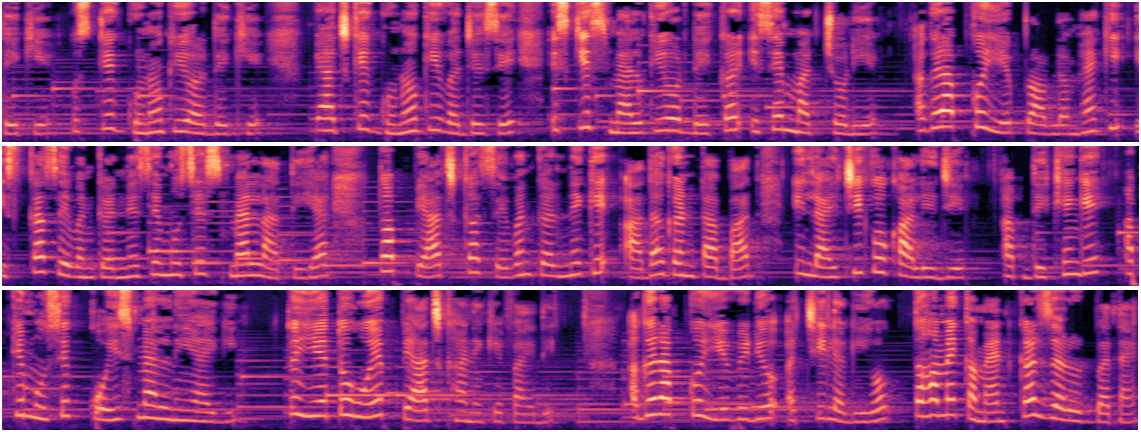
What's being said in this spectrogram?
देखिए, उसके गुणों की ओर देखिए। प्याज के गुणों की वजह से इसकी स्मेल की ओर देखकर इसे मत छोड़िए। अगर आपको ये प्रॉब्लम है कि इसका सेवन करने से मुँह से स्मेल आती है तो आप प्याज का सेवन करने के आधा घंटा बाद इलायची को खा लीजिए। आप देखेंगे आपके मुँह से कोई स्मेल नहीं आएगी। तो ये तो हुए प्याज खाने के फ़ायदे। अगर आपको ये वीडियो अच्छी लगी हो तो हमें कमेंट कर ज़रूर बताएँ।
